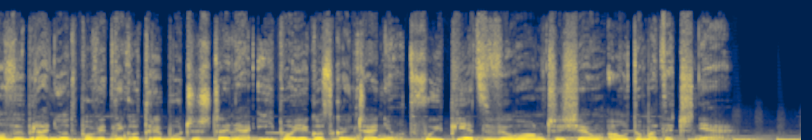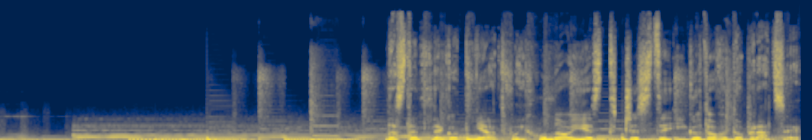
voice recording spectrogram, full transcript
Po wybraniu odpowiedniego trybu czyszczenia i po jego skończeniu, Twój piec wyłączy się automatycznie. Następnego dnia Twój Huno jest czysty i gotowy do pracy.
